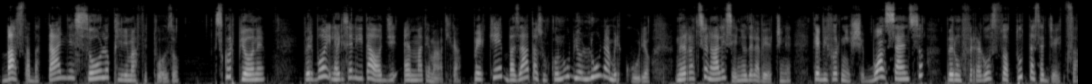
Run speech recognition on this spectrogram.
Basta battaglie, solo clima affettuoso. Scorpione. Per voi la risalita oggi è matematica, perché basata sul connubio Luna-Mercurio, nel razionale segno della Vergine, che vi fornisce buon senso per un ferragosto a tutta saggezza.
